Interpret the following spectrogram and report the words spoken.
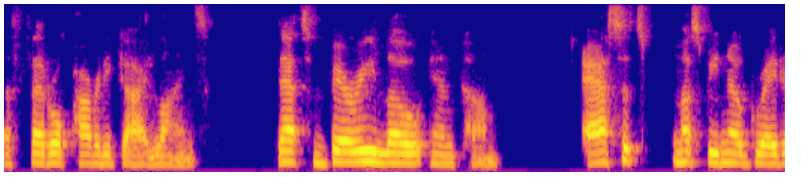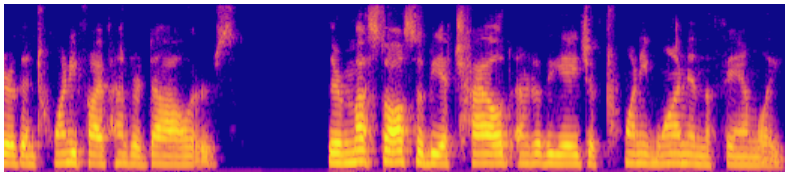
of federal poverty guidelines. That's very low income. Assets must be no greater than $2,500 there must also be a child under the age of 21 in the family.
